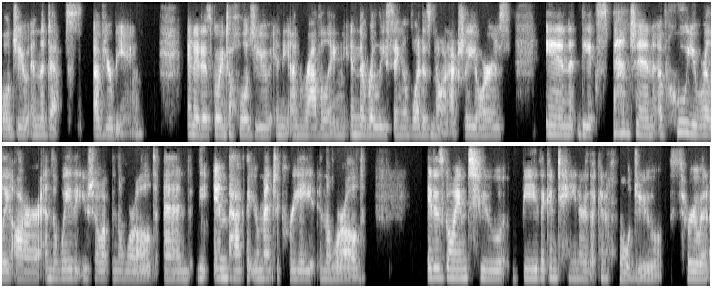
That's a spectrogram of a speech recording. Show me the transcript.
hold you in the depths of your being and it is going to hold you in the unraveling, in the releasing of what is not actually yours, in the expansion of who you really are and the way that you show up in the world and the impact that you're meant to create in the world. It is going to be the container that can hold you through it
